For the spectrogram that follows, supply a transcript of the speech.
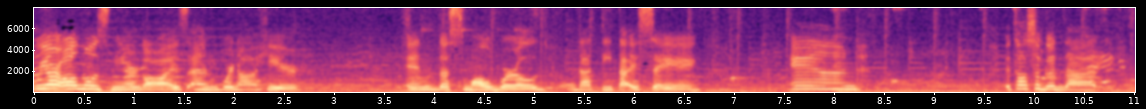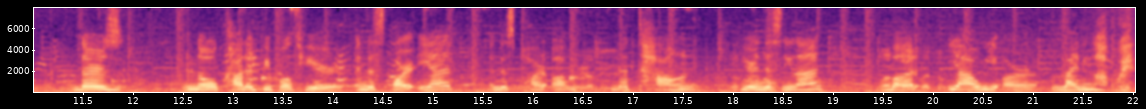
We are almost near, guys, and we're not here in the small world that Tita is saying. And it's also good that there's no crowded people here in this part yet, in this part of the town here in Disneyland. But yeah, we are lining up. Wait,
